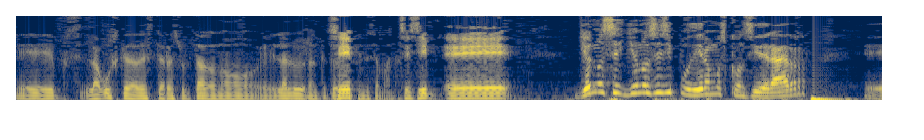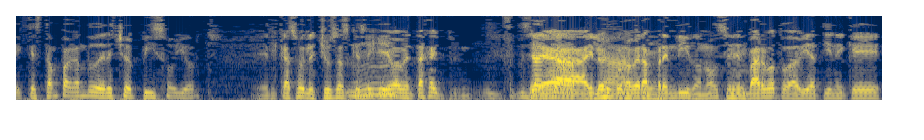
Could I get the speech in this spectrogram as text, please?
eh, pues, la búsqueda de este resultado no eh, Lalo durante todo el fin de semana sí sí. Eh, yo no sé yo no sé si pudiéramos considerar que están pagando derecho de piso George. El caso de Lechuzas, que es el que mm. lleva ventaja, y sería ilógico no haber aprendido, ¿no? Sin embargo, todavía tiene que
